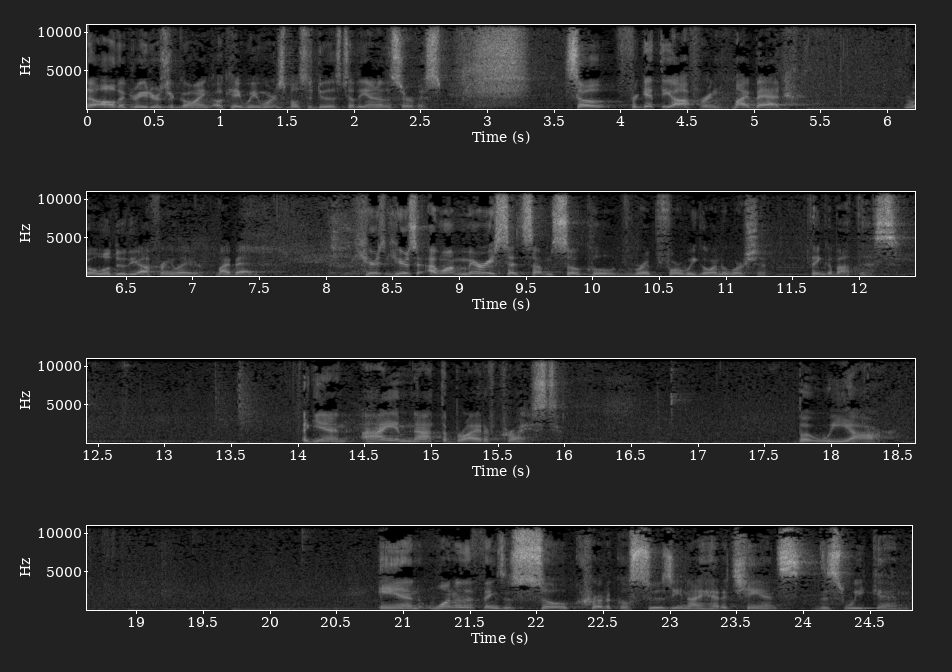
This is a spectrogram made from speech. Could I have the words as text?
all the greeters are going, okay, we weren't supposed to do this till the end of the service. So forget the offering. My bad. We'll, we'll do the offering later. My bad. Here's, here's, I want, Mary said something so cool right before we go into worship. Think about this. Again, I am not the bride of Christ, but we are. And one of the things that's so critical, Susie and I had a chance this weekend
